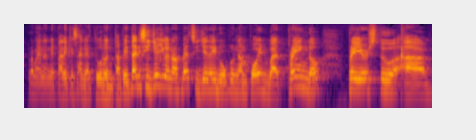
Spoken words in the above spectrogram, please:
permainannya Pelicans agak turun. Tapi tadi CJ juga not bad. CJ tadi 26 poin, but praying though prayers to uh,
